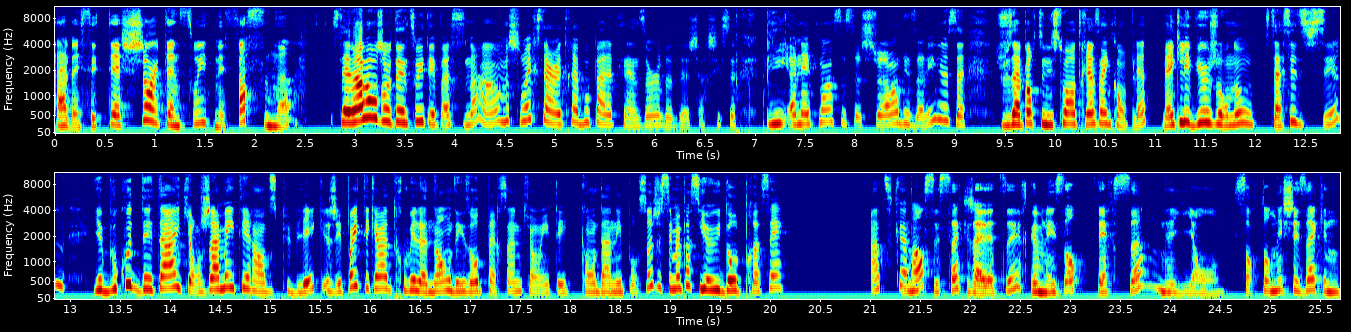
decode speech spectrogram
Ah ben, c'était short and sweet, mais fascinant. C'était vraiment short and sweet et fascinant. Hein? Je trouvais que c'était un très beau palette cleanser là, de chercher ça. Puis honnêtement, c'est ça. Je suis vraiment désolée. Là, ça- je vous apporte une histoire très incomplète. Mais avec les vieux journaux, c'est assez difficile. Il y a beaucoup de détails qui ont jamais été rendus publics. J'ai pas été capable de trouver le nom des autres personnes qui ont été condamnées pour ça. Je sais même pas s'il y a eu d'autres procès. En tout cas, Non, c'est ça que j'allais dire. Comme les autres personnes, ils, ont... ils sont retournés chez eux avec une,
